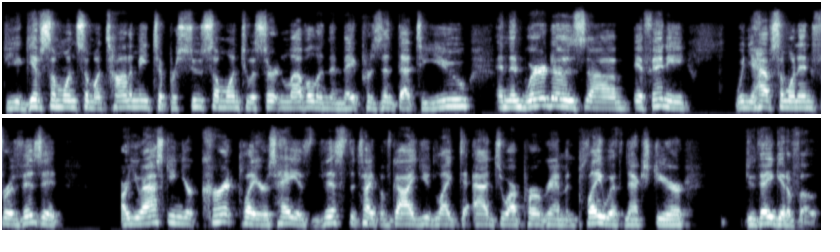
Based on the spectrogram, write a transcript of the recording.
do you give someone some autonomy to pursue someone to a certain level and then they present that to you? And then where does um, if any when you have someone in for a visit are you asking your current players hey is this the type of guy you'd like to add to our program and play with next year? Do they get a vote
